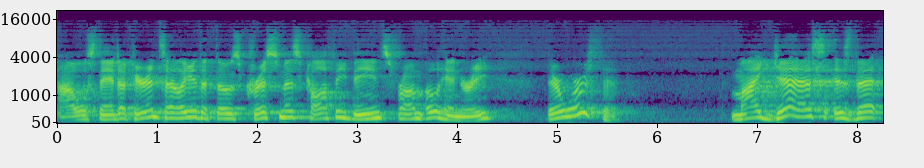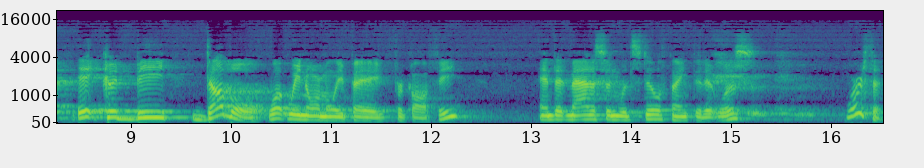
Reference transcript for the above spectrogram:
I will stand up here and tell you that those Christmas coffee beans from O'Henry they're worth it. My guess is that it could be double what we normally pay for coffee, and that Madison would still think that it was worth it.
